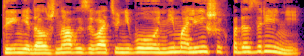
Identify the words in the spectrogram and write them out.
Ты не должна вызывать у него ни малейших подозрений.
